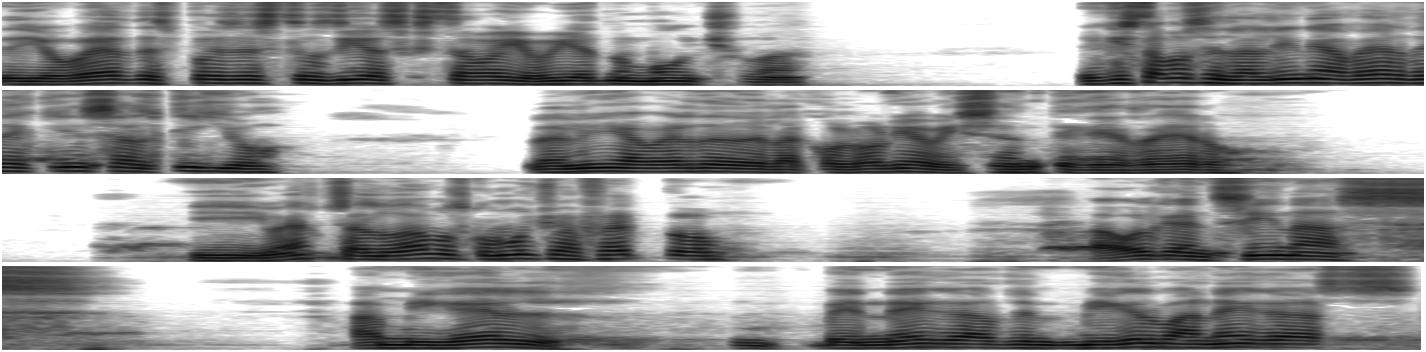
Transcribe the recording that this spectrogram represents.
de llover después de estos días que estaba lloviendo mucho. Aquí estamos en la línea verde, aquí en Saltillo. La línea verde de la colonia Vicente Guerrero. Y bueno, saludamos con mucho afecto a Olga Encinas, a Miguel Venegas, Miguel Vanegas,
